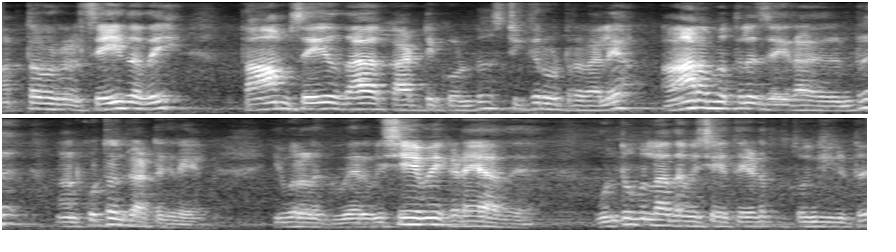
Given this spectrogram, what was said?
மற்றவர்கள் செய்ததை தாம் செய்ததாக காட்டிக்கொண்டு ஸ்டிக்கர் ஒட்டுற வேலையை ஆரம்பத்தில் செய்கிறார்கள் என்று நான் குற்றம் சாட்டுகிறேன். இவர்களுக்கு வேறு விஷயமே கிடையாது. ஒன்றுமில்லாத விஷயத்தை எடுத்து தொங்கிக்கிட்டு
